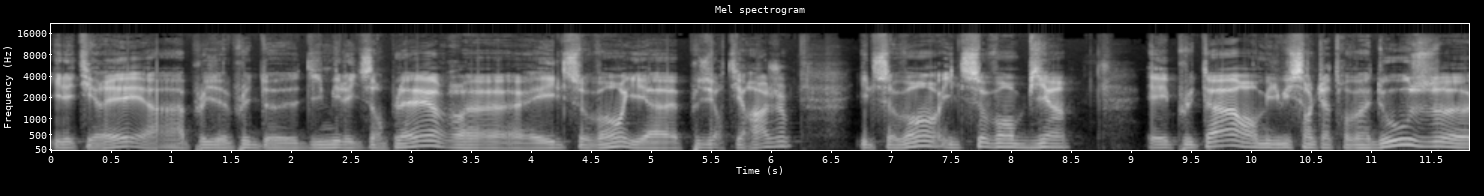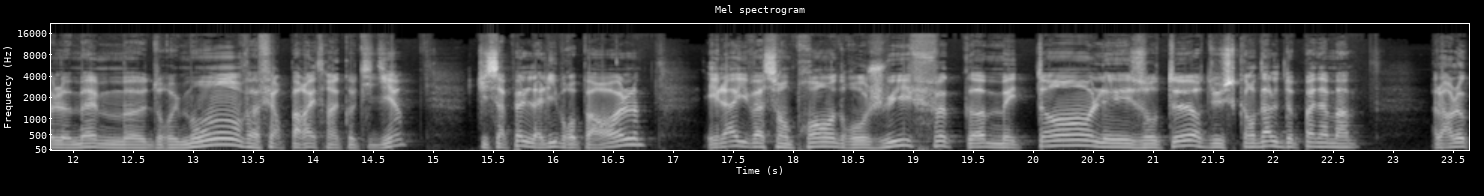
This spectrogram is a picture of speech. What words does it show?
Il est tiré à plus de, plus de 10 000 exemplaires et il se vend, il y a plusieurs tirages, il se vend, il se vend bien. Et plus tard, en 1892, euh, le même Drummond va faire paraître un quotidien qui s'appelle La Libre Parole. Et là, il va s'en prendre aux Juifs comme étant les auteurs du scandale de Panama. Alors le,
